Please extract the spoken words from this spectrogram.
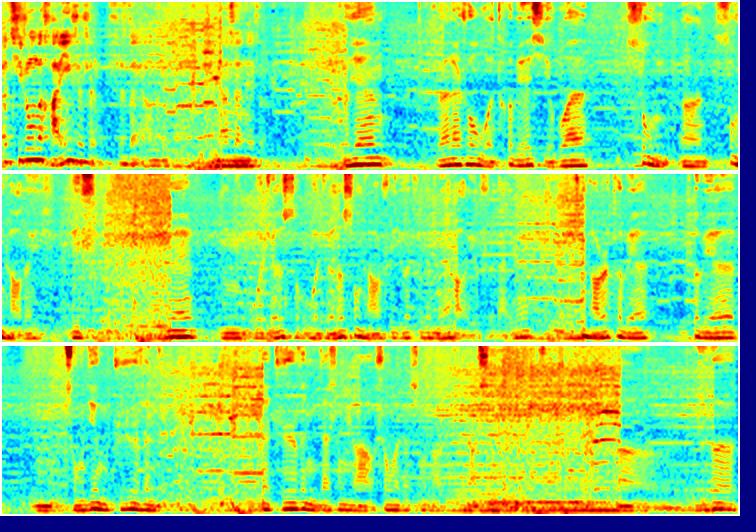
那其中的含义是是是怎样的呢？《崖山》这首，首先，首先来说，我特别喜欢宋，呃，宋朝的一些历史，因为，嗯，我觉得宋，我觉得宋朝是一个特别美好的一个时代，因为宋朝是特别，特别，嗯，崇敬知识分子。的，在知识分子在宋朝生活在宋朝是非常幸福的一件事，嗯，一个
